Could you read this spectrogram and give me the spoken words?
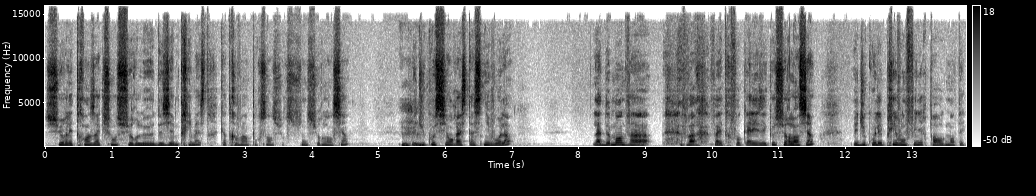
sur les transactions sur le deuxième trimestre, 80% sur, sont sur l'ancien. Mhm. Et du coup, si on reste à ce niveau-là, la demande va, va, va être focalisée que sur l'ancien. Et du coup, les prix vont finir par augmenter.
